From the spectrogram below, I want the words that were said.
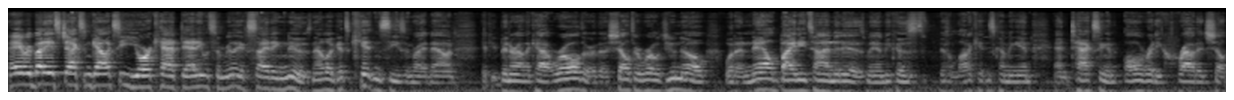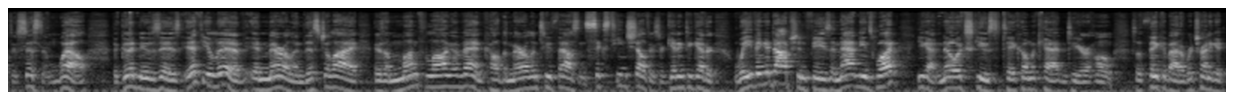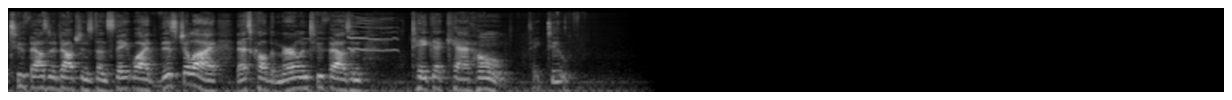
Hey everybody, it's Jackson Galaxy, your cat daddy with some really exciting news. Now look, it's kitten season right now and if you've been around the cat world or the shelter world, you know what a nail bitey time it is, man, because there's a lot of kittens coming in and taxing an already crowded shelter system. Well, the good news is if you live in Maryland this July, there's a month-long event called the Maryland 2000. 16 shelters are getting together, waiving adoption fees, and that means what? You got no excuse to take home a cat into your home. So think about it. We're trying to get 2,000 adoptions done statewide this July. That's called the Maryland 2000 Take a Cat Home. Take two.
